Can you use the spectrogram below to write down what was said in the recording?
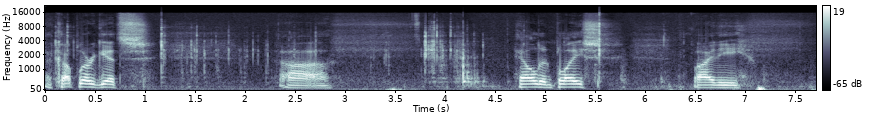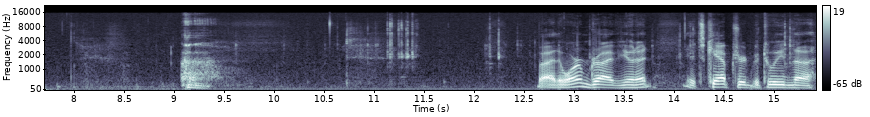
the coupler gets uh, held in place by the by the worm drive unit. It's captured between the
